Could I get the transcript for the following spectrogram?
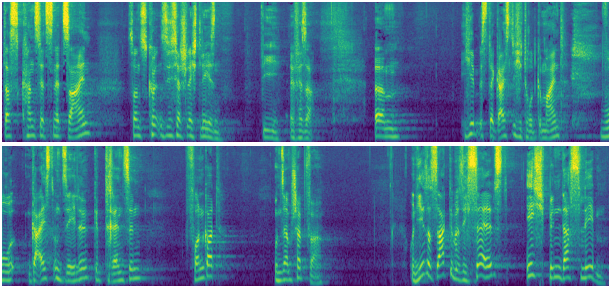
das kann es jetzt nicht sein, sonst könnten Sie es ja schlecht lesen, die Epheser. Ähm, hier ist der geistliche Tod gemeint, wo Geist und Seele getrennt sind von Gott, unserem Schöpfer. Und Jesus sagt über sich selbst, ich bin das Leben.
